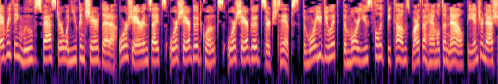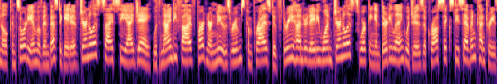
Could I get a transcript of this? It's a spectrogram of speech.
Everything moves faster when you can share data, or share insights, or share good quotes, or share good search tips. The more you do it, the more useful it becomes. Martha Hamilton Now, the International Consortium of Investigative Journalists ICIJ, with 95 partner newsrooms comprised of 381 journalists working in 30 languages across 67 countries,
